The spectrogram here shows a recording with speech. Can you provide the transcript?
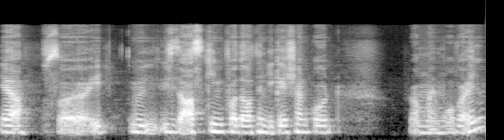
Yeah so it is asking for the authentication code from my mobile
